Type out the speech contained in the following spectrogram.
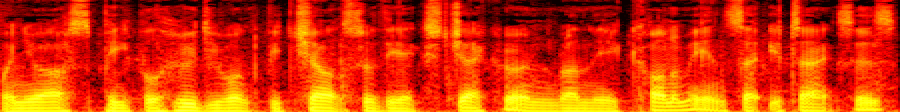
when you ask people who do you want to be Chancellor of the Exchequer and run the economy and set your taxes.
